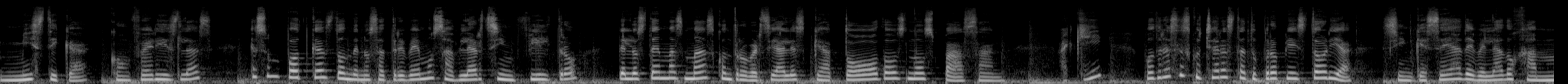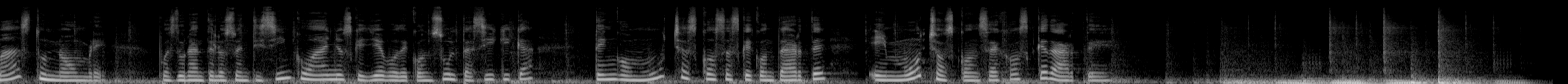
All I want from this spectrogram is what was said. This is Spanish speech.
Mística con Fer Islas es un podcast donde nos atrevemos a hablar sin filtro de los temas más controversiales que a todos nos pasan. Aquí podrás escuchar hasta tu propia historia sin que sea develado jamás tu nombre, pues durante los 25 años que llevo de consulta psíquica, tengo muchas cosas que contarte y muchos consejos que darte.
